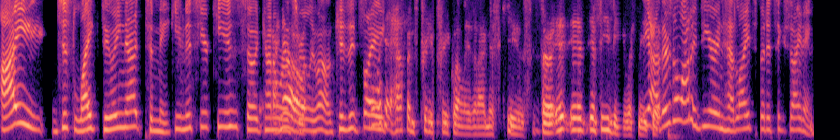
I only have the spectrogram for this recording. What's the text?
I just like doing that to make you miss your cues. So it kind of works really well because it's like, like, it happens pretty frequently that I miss cues. So it, it it's easy with me. Yeah, too. there's a lot of deer in headlights, but it's exciting.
